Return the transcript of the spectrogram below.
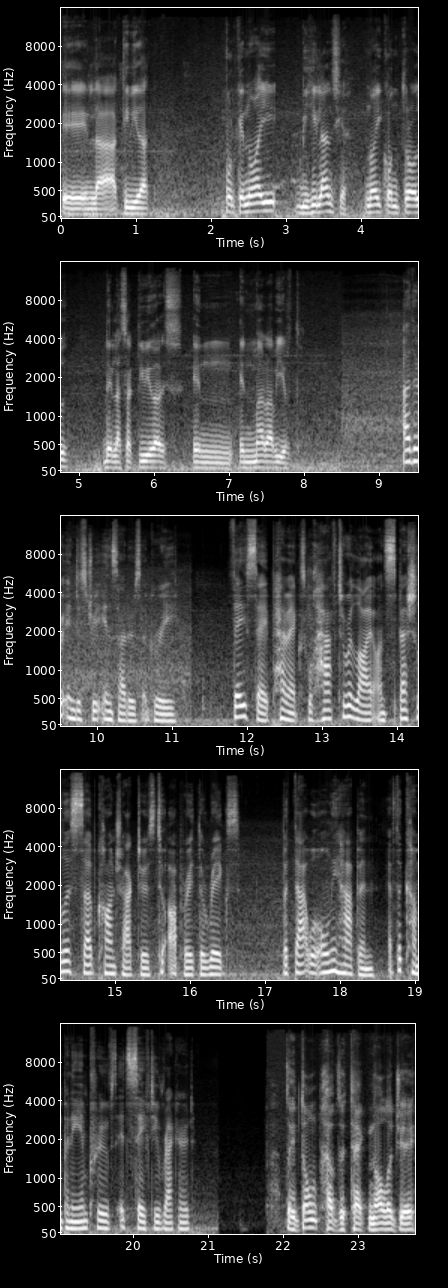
eh, en la actividad, porque no hay vigilancia, no hay control de las actividades en, en mar abierto. Other industry insiders agree. They say Pemex will have to rely on specialist subcontractors to operate the rigs, but that will only happen if the company improves its safety record. They don't have the technology.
